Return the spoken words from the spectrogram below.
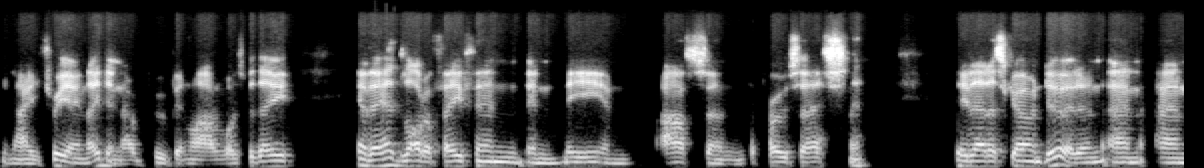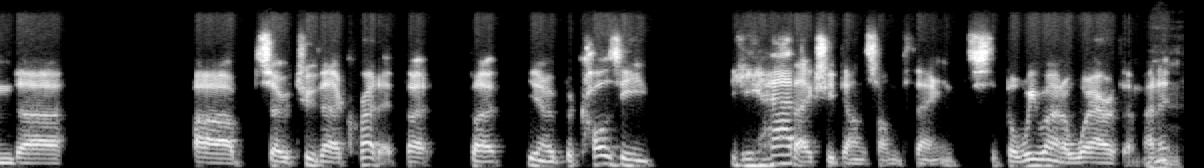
in 93. And they didn't know who Bin Laden was, but they, you know, they had a lot of faith in, in me and us and the process. they let us go and do it. And, and, and, uh, uh, so to their credit, but, but, you know, because he, he had actually done some things, but we weren't aware of them. And mm. it,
